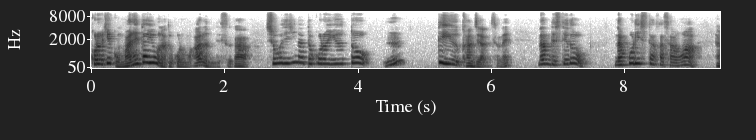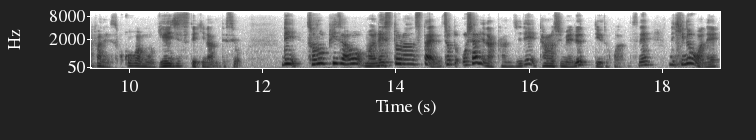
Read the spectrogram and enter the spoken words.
これは結構真似たようなところもあるんですが、正直なところ言うと、ん？っていう感じなんですよね。なんですけど、ナポリスタカさんは、やっぱね、そこがもう芸術的なんですよ。で、そのピザを、まあ、レストランスタイル、ちょっとおしゃれな感じで楽しめるっていうとこなんですね。で、昨日はね、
